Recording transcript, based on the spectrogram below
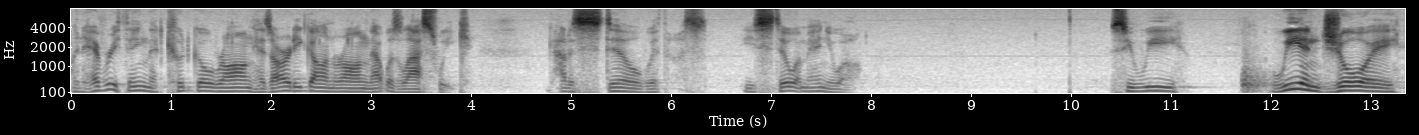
When everything that could go wrong has already gone wrong, that was last week. God is still with us. He's still Emmanuel. See, we, we enjoy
